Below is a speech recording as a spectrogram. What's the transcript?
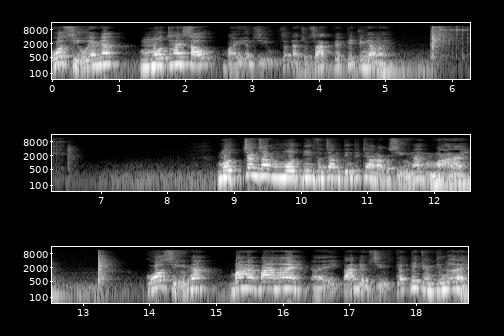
có xỉu em nhá. 126 7 điểm xỉu. Rất là chuẩn xác. Tiếp tiếp cho anh em này. 100 trăm 1000 phần trăm. Tiếng tiếp theo là có xỉu nhá. Mở này. Có xỉu nhá. 332 đấy 8 điểm xỉu. Tiếp tiếp cho em tiếng nữa này.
